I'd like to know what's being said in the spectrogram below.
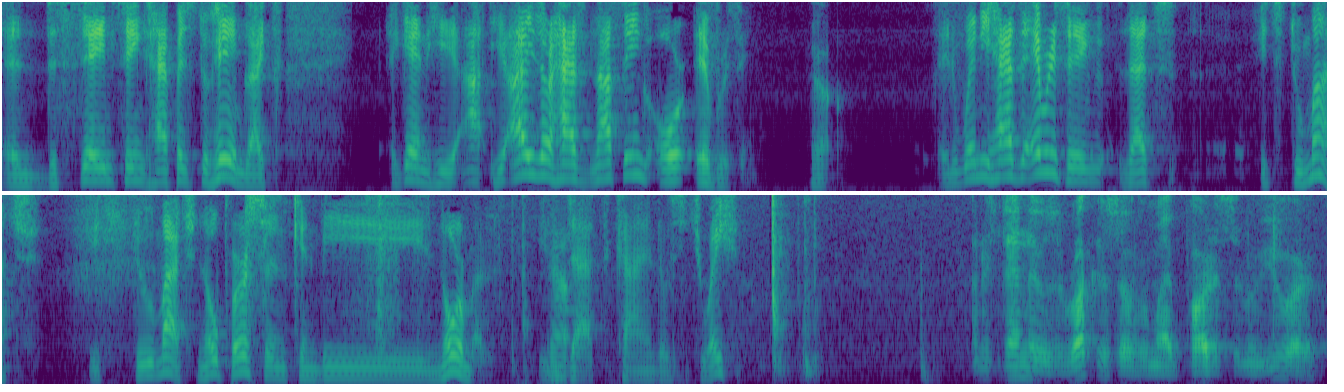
and the same thing happens to him. Like again, he uh, he either has nothing or everything. Yeah. And when he has everything, that's it's too much. It's too much. No person can be normal in Yeah. that kind of situation. I understand there was a ruckus over my partisan review article.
